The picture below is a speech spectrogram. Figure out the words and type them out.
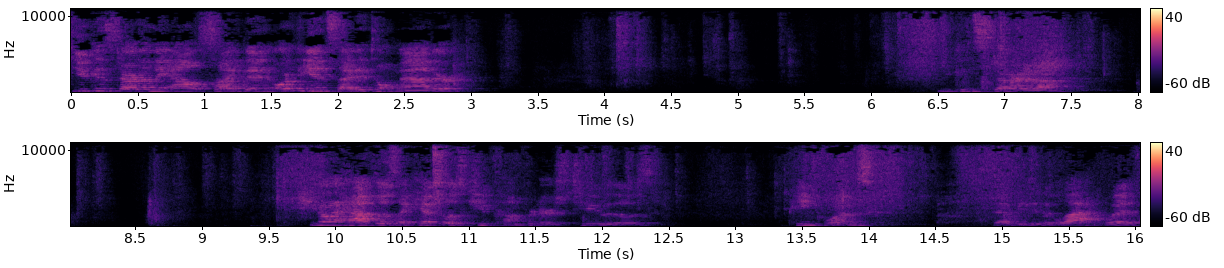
you can start on the outside then, or the inside, it don't matter. You can start, uh, you know, I have those, I kept those cute comforters too, those pink ones that we did the black with.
